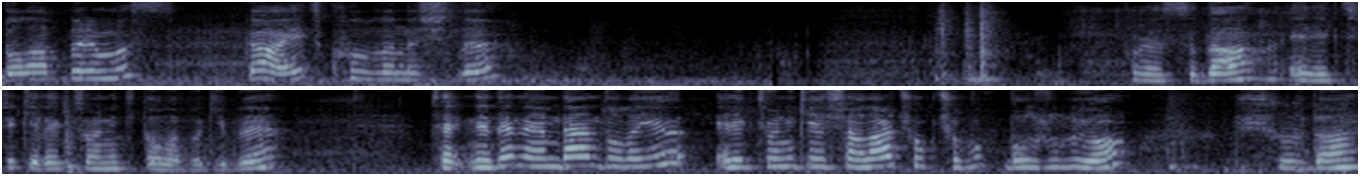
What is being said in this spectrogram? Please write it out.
Dolaplarımız gayet kullanışlı. Burası da elektrik elektronik dolabı gibi. Teknede nemden dolayı elektronik eşyalar çok çabuk bozuluyor. Şurada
